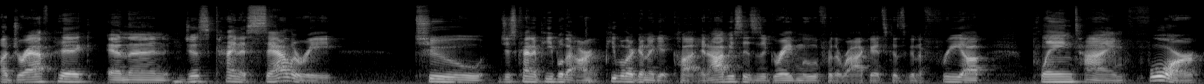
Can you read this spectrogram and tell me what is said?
a draft pick and then just kind of salary to just kind of people that aren't people that are going to get cut. And obviously, this is a great move for the Rockets because it's going to free up playing time for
